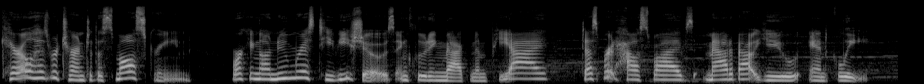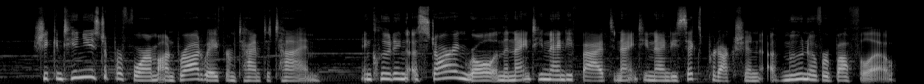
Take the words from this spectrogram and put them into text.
Carol has returned to the small screen, working on numerous TV shows, including Magnum PI, Desperate Housewives, Mad About You, and Glee. She continues to perform on Broadway from time to time, including a starring role in the 1995 to 1996 production of Moon Over Buffalo,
